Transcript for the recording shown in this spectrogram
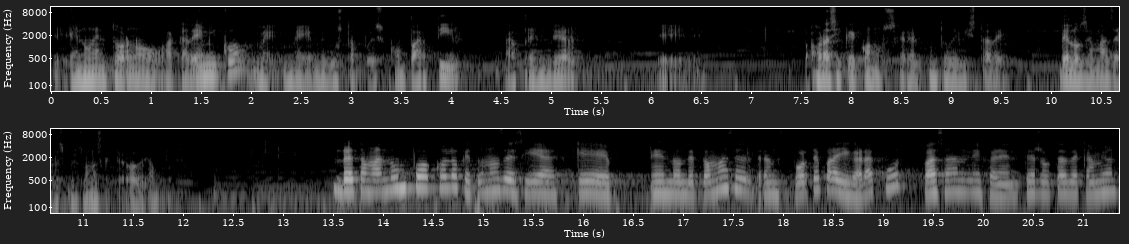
en un entorno académico, me, me, me gusta pues compartir aprender, eh, ahora sí que conocer el punto de vista de, de, los demás, de las personas que te rodean, pues. Retomando un poco lo que tú nos decías, que en donde tomas el transporte para llegar a CUT, pasan diferentes rutas de camión.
